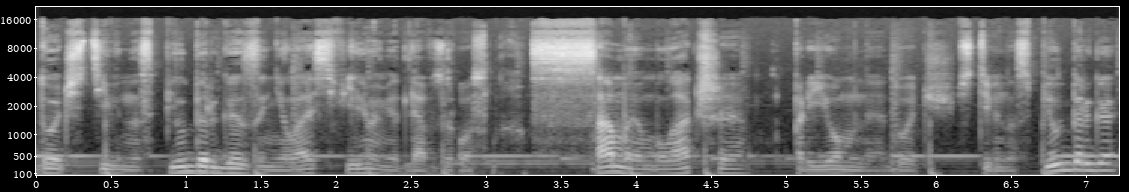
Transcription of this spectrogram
Дочь Стивена Спилберга занялась фильмами для взрослых. Самая младшая приемная дочь Стивена Спилберга,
